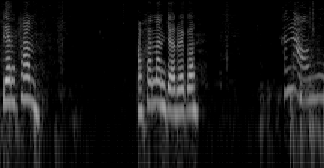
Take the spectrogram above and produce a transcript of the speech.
เปลี่ยนคันเอาคันนั้นจอดไว้ก่อนขนมนี่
